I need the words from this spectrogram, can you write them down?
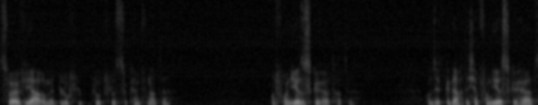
zwölf Jahre mit Blutfluss zu kämpfen hatte und von Jesus gehört hatte. Und sie hat gedacht, ich habe von Jesus gehört,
